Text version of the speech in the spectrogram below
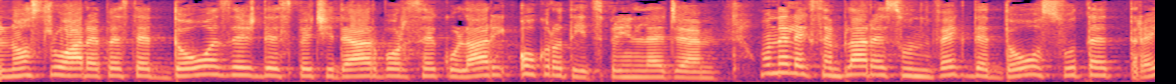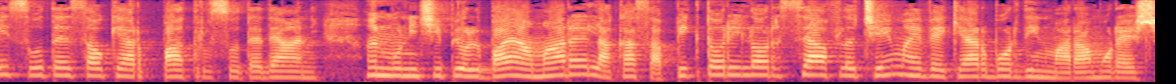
nostru are peste 20 de specii de arbori seculari ocrotiți prin lege. Unele exemplare sunt vechi de 200, 300 sau chiar 400 de ani. În municipiul Baia Mare, la Casa Pictorilor, se află cei mai vechi arbori din Maramureș.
